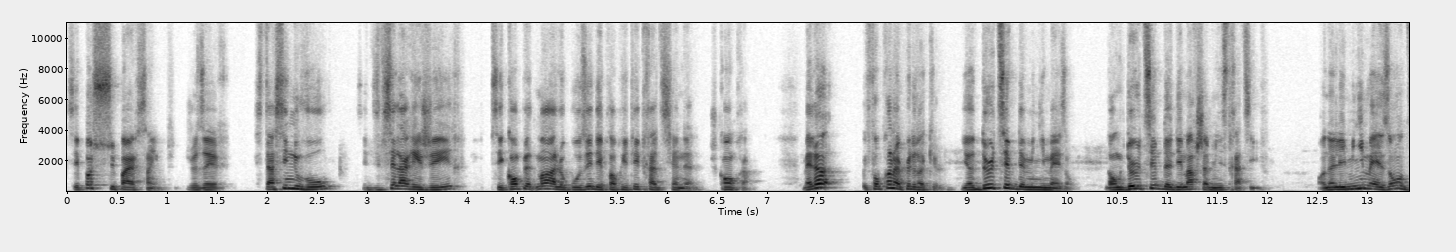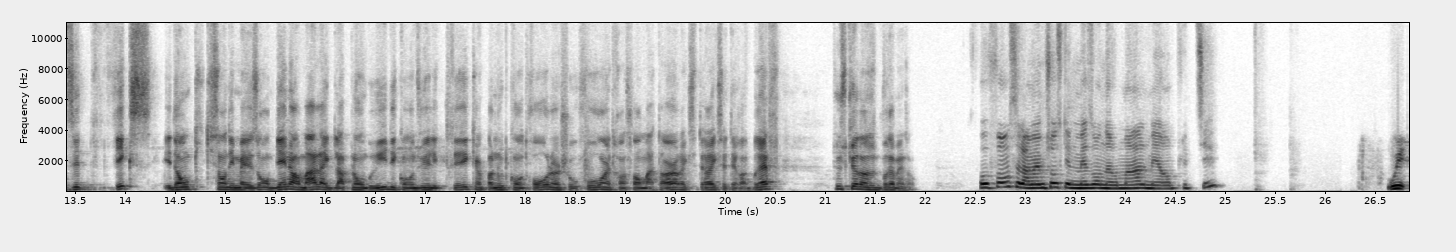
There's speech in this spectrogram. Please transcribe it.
c'est pas super simple. Je veux dire, c'est assez nouveau, c'est difficile à régir, c'est complètement à l'opposé des propriétés traditionnelles. Je comprends. Mais là, il faut prendre un peu de recul. Il y a deux types de mini-maisons, donc deux types de démarches administratives. On a les mini-maisons dites fixes, et donc qui sont des maisons bien normales avec de la plomberie, des conduits électriques, un panneau de contrôle, un chauffe-eau, un transformateur, etc., etc. Bref, tout ce qu'il y a dans une vraie maison. Au fond, c'est la même chose qu'une maison normale, mais en plus petit? Oui,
